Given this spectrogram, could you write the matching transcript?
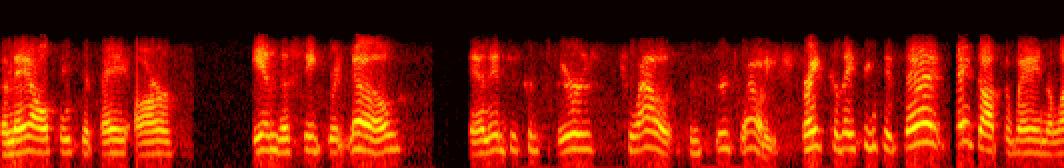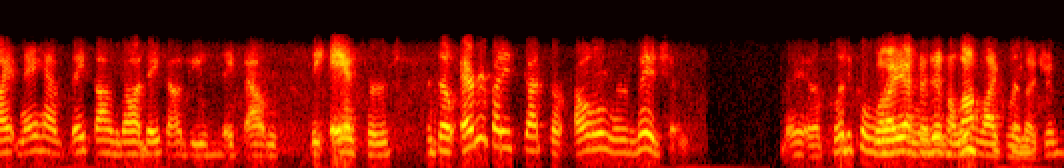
and they all think that they are in the secret know and into conspirituality, right? So they think that they they got the way and the light, and they have they found God, they found Jesus, they found the answers, and so everybody's got their own religion. you know, political. Well, yes, it is a lot like religion.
